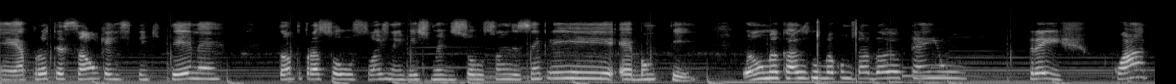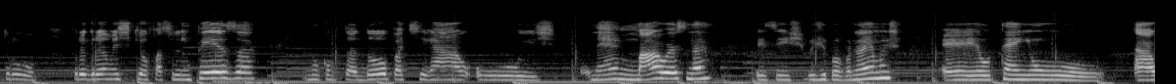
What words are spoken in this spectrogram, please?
é, a proteção que a gente tem que ter, né? tanto para soluções, né, investimento de soluções, é sempre é bom ter. Eu, no meu caso, no meu computador, eu tenho três, quatro programas que eu faço limpeza no computador para tirar os né, malwares, né, esses tipos de problemas. É, eu tenho a,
